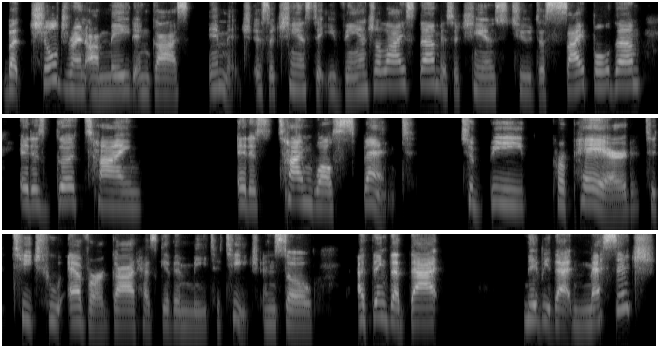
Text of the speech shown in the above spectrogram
but children are made in God's image. It's a chance to evangelize them, it's a chance to disciple them. It is good time, it is time well spent to be prepared to teach whoever God has given me to teach. And so I think that that maybe that message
